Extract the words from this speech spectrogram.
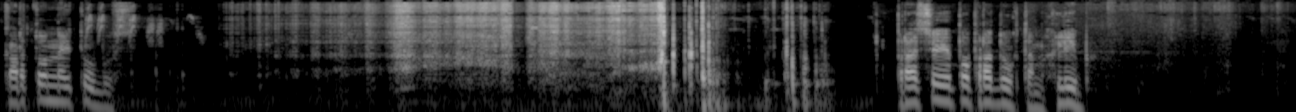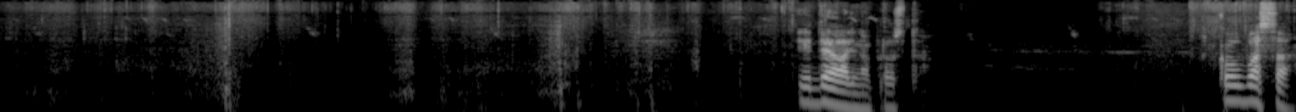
Картонний тубус. Працює по продуктам. Хліб. Ідеально просто. Ковбаса.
